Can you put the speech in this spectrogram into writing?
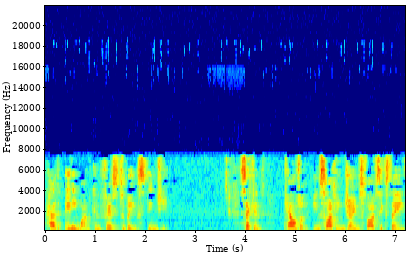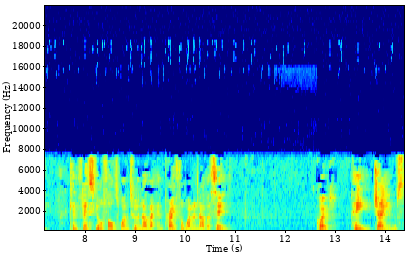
had anyone confess to being stingy. Second, Calvin, in citing James 5:16, confess your faults one to another and pray for one another, said, quote, He, James,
